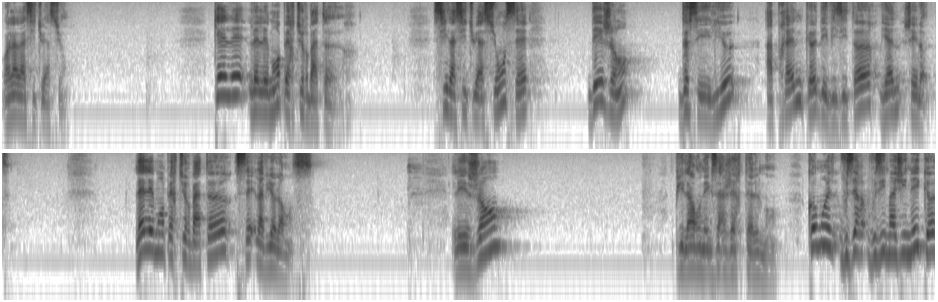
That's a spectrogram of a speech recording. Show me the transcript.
Voilà la situation. Quel est l'élément perturbateur? Si la situation, c'est des gens de ces lieux apprennent que des visiteurs viennent chez Lot. L'élément perturbateur, c'est la violence. Les gens, puis là on exagère tellement. Comment vous, vous imaginez que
